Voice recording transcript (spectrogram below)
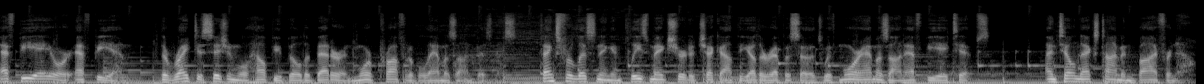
FBA or FBM, the right decision will help you build a better and more profitable Amazon business. Thanks for listening and please make sure to check out the other episodes with more Amazon FBA tips. Until next time and bye for now.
